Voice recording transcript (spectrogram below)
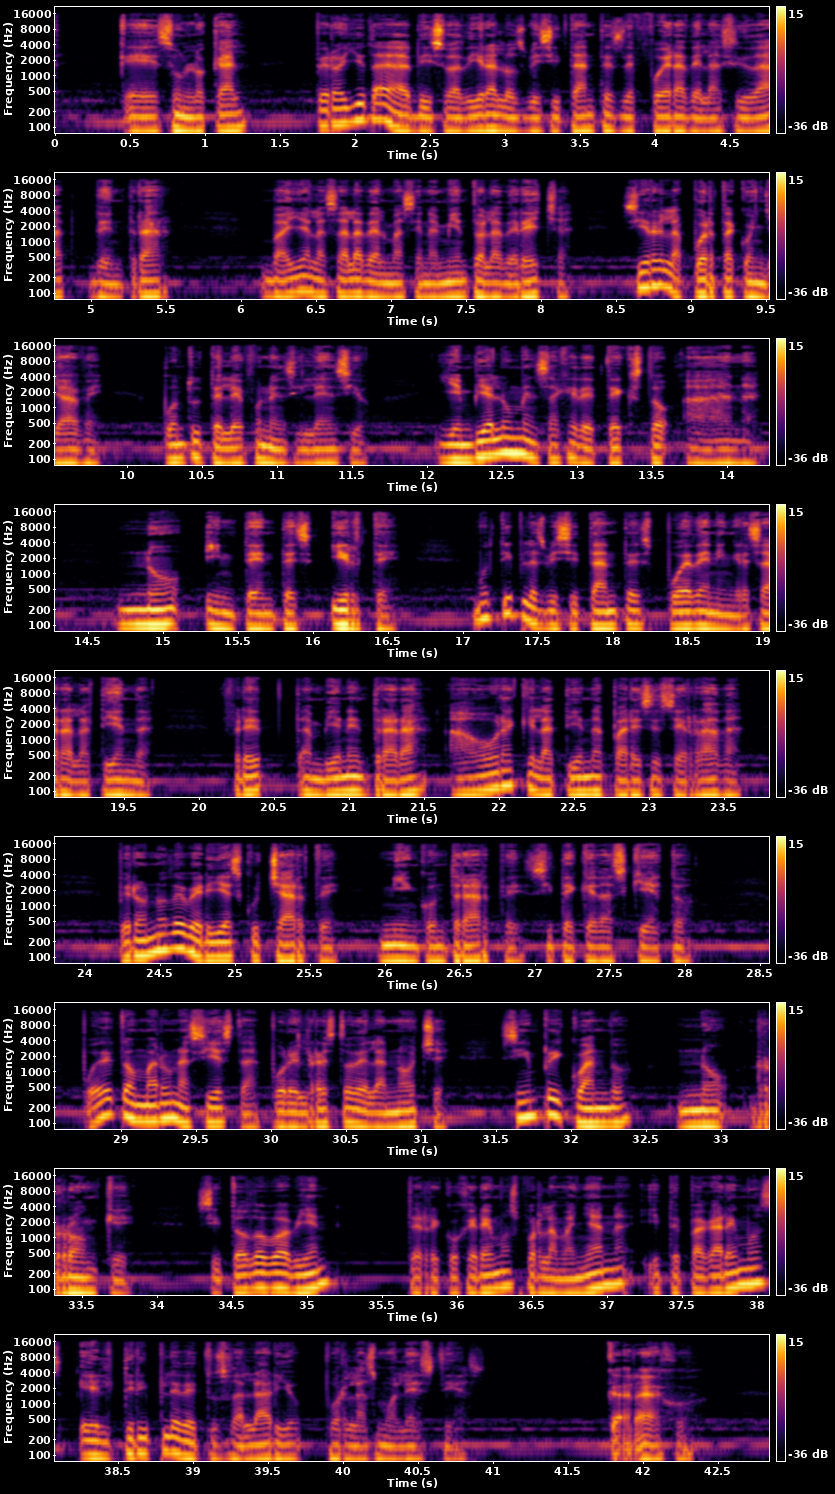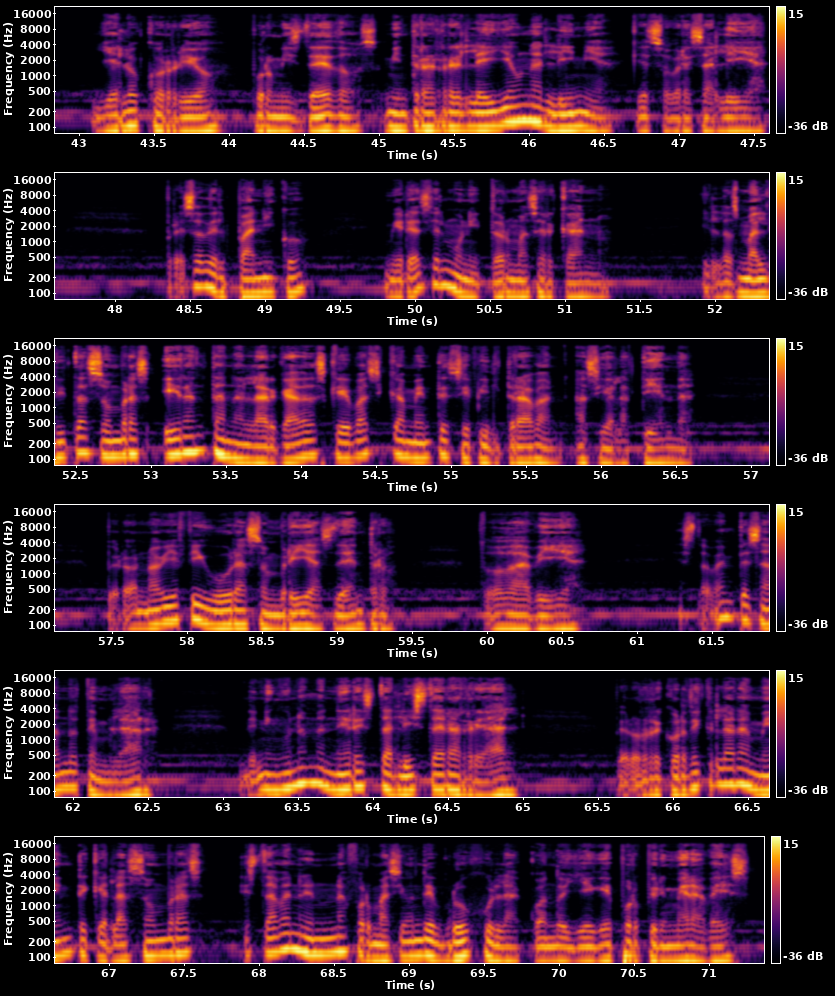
que es un local, pero ayuda a disuadir a los visitantes de fuera de la ciudad de entrar. Vaya a la sala de almacenamiento a la derecha, cierre la puerta con llave, pon tu teléfono en silencio y envíale un mensaje de texto a Ana. No intentes irte. Múltiples visitantes pueden ingresar a la tienda. Fred también entrará ahora que la tienda parece cerrada, pero no debería escucharte ni encontrarte si te quedas quieto. Puede tomar una siesta por el resto de la noche, siempre y cuando no ronque. Si todo va bien, te recogeremos por la mañana y te pagaremos el triple de tu salario por las molestias. Carajo. Hielo corrió por mis dedos mientras releía una línea que sobresalía. Presa del pánico, miré hacia el monitor más cercano y las malditas sombras eran tan alargadas que básicamente se filtraban hacia la tienda. Pero no había figuras sombrías dentro, todavía. Estaba empezando a temblar. De ninguna manera esta lista era real, pero recordé claramente que las sombras estaban en una formación de brújula cuando llegué por primera vez.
